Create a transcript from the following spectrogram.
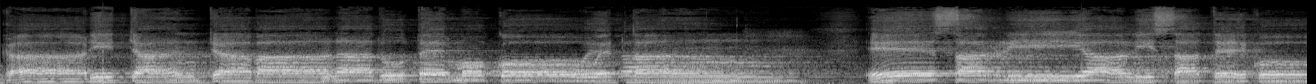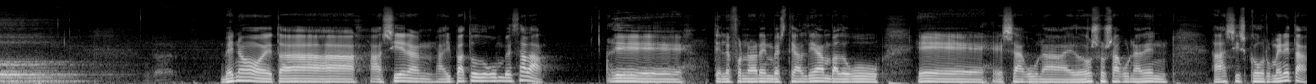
Garitan jabana dute mokoetan Ezarri alizateko Beno, eta hasieran aipatu dugun bezala, e, telefonaren beste aldean badugu e, ezaguna edo oso ezaguna den asisko urmeneta.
